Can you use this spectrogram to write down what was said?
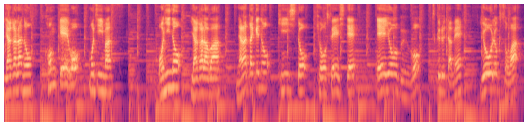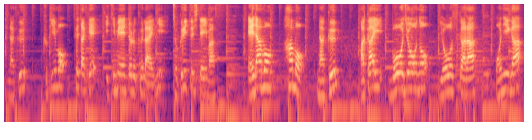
柄の根茎を用います。鬼の柄は奈良竹の菌糸と共生して栄養分を作るため葉緑素はなく茎も背丈1メートルくらいに直立しています。枝も葉もなく赤い棒状の様子から鬼が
